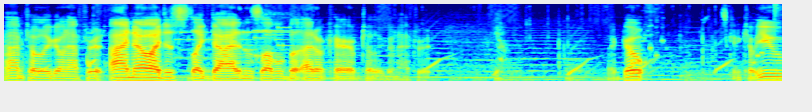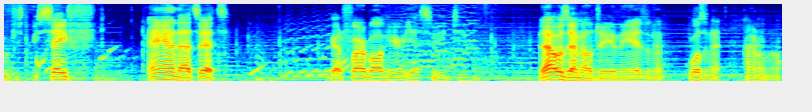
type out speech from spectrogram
I'm totally going after it. I know I just, like, died in this level, but I don't care. I'm totally going after it. We go. It's gonna kill you, just to be safe. And that's it. We got a fireball here? Yes, we do. That was MLG of me, isn't it? Wasn't it? I don't know.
